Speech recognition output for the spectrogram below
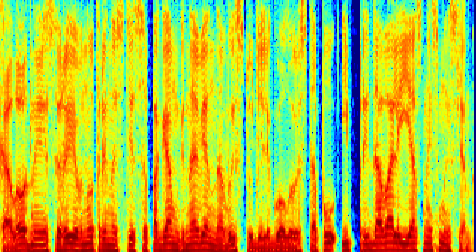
Холодные сырые внутренности сапога мгновенно выстудили голую стопу и придавали ясность мыслям.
